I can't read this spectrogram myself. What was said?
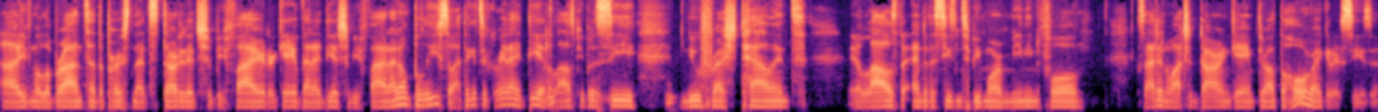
Uh, even though LeBron said the person that started it should be fired or gave that idea should be fired, I don't believe so. I think it's a great idea. It allows people to see new, fresh talent. It allows the end of the season to be more meaningful because I didn't watch a darn game throughout the whole regular season.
